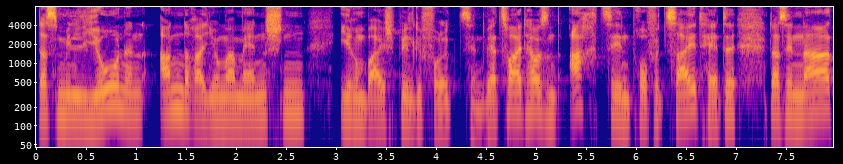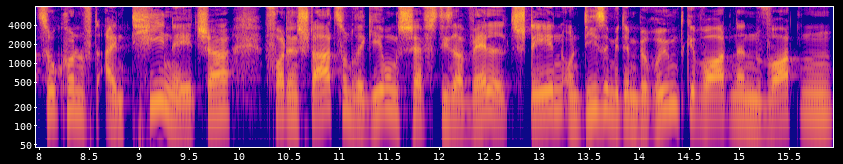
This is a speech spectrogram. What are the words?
dass Millionen anderer junger Menschen ihrem Beispiel gefolgt sind. Wer 2018 prophezeit hätte, dass in naher Zukunft ein Teenager vor den Staats- und Regierungschefs dieser Welt stehen und diese mit den berühmt gewordenen Worten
